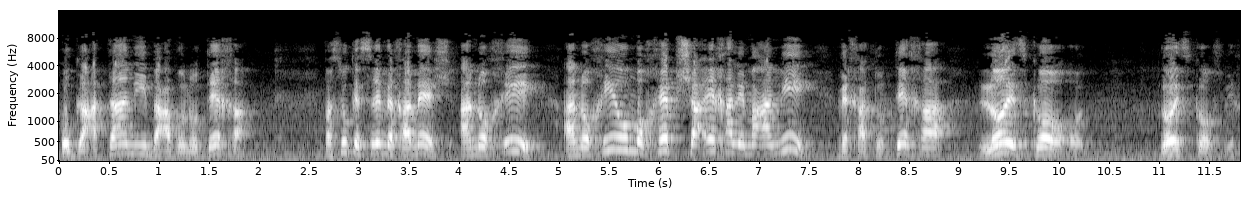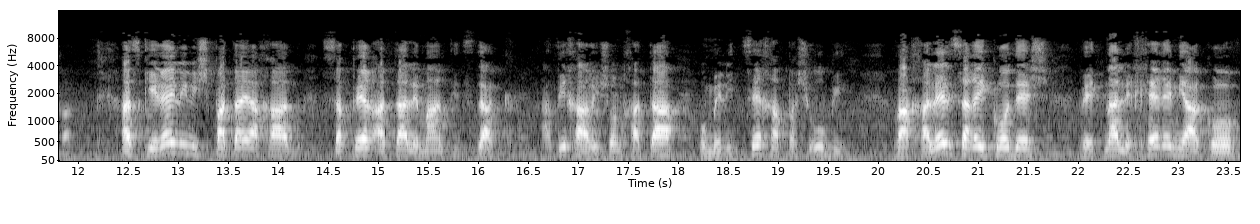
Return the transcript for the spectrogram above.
הוגעתני בעוונותיך. פסוק 25, אנוכי, אנוכי הוא מוחה פשעיך למעני, וחטאותיך לא אזכור עוד. לא אזכור, סליחה. אזכירני נשפטה יחד, ספר אתה למען תצדק. אביך הראשון חטא ומליציך פשעו בי. ואכלל שרי קודש ואתנה לחרם יעקב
